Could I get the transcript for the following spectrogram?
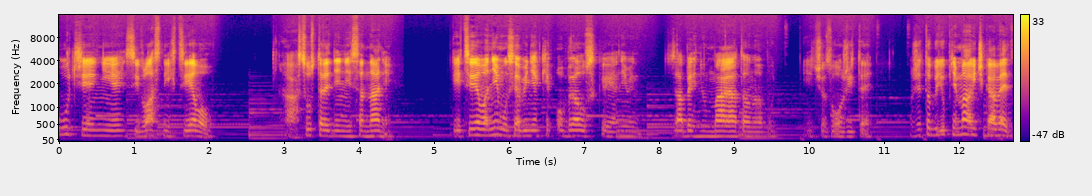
učenie si vlastných cieľov a sústredenie sa na ne. Tie cieľa nemusia byť nejaké obrovské, ja neviem, zabehnúť maratón alebo niečo zložité. Môže to byť úplne maličká vec.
